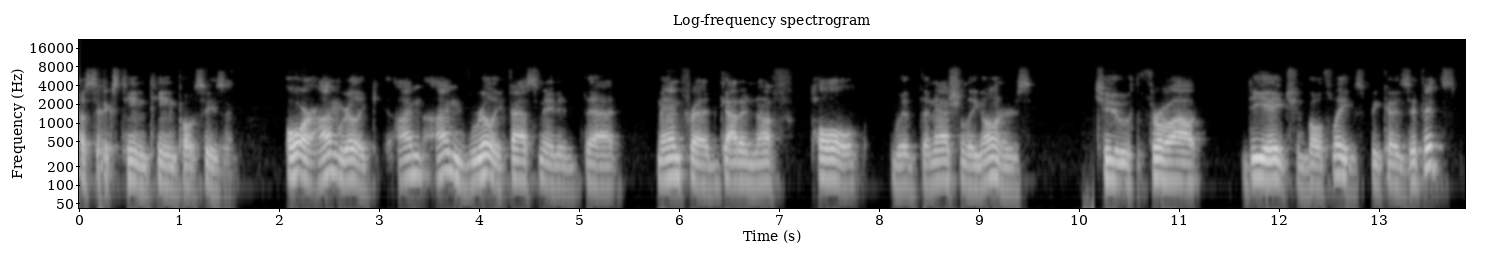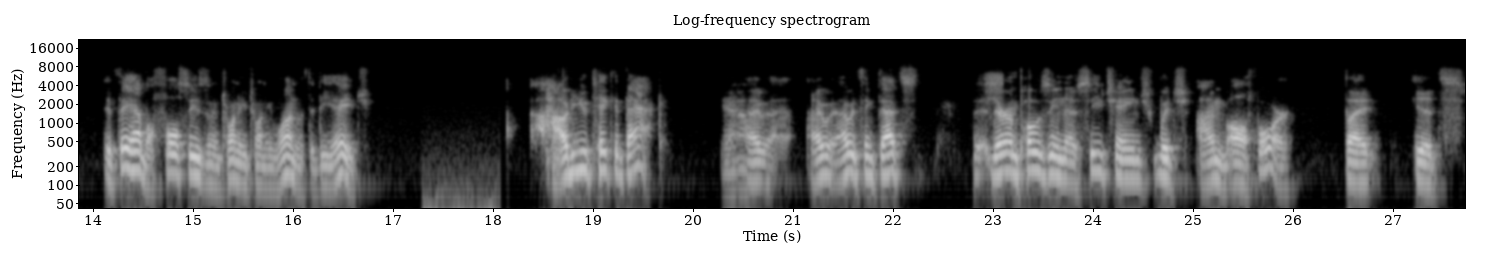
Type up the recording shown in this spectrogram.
a 16 team postseason? Or I'm really I'm I'm really fascinated that Manfred got enough pull with the National League owners to throw out DH in both leagues because if it's if they have a full season in 2021 with the DH, how do you take it back? Yeah, I, I, I would think that's they're imposing a sea change, which I'm all for, but it's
